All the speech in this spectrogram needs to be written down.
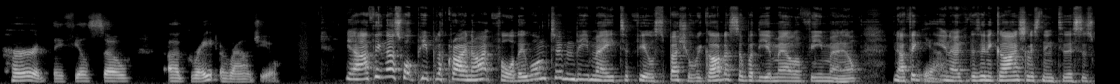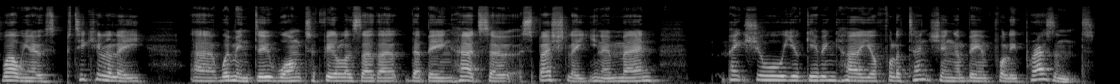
heard they feel so uh, great around you yeah, I think that's what people are crying out for. They want to be made to feel special, regardless of whether you're male or female. You know, I think yeah. you know if there's any guys listening to this as well, you know, particularly uh, women do want to feel as though they're they're being heard. So especially you know men make sure you're giving her your full attention and being fully present,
